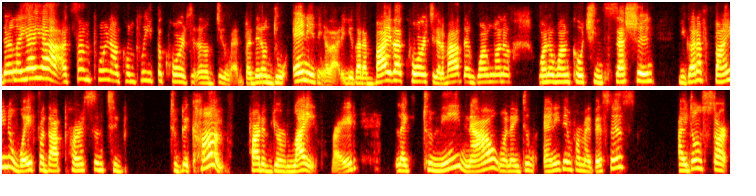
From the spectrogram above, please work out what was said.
they're like, yeah, yeah, at some point I'll complete the course and I'll do it. But they don't do anything about it. You got to buy that course. You got to buy that one one one on one coaching session. You got to find a way for that person to to become part of your life, right? Like to me now, when I do anything for my business, I don't start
